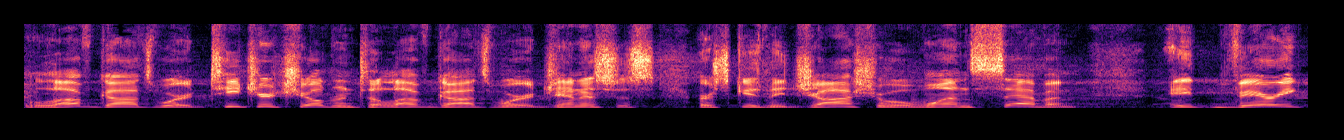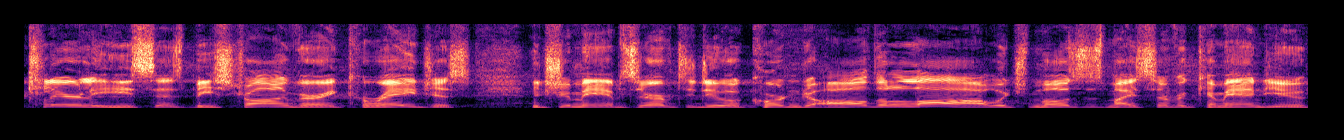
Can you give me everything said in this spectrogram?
Love God's word. Teach your children to love God's word. Genesis, or excuse me, Joshua 1 7 it very clearly he says, Be strong, very courageous, that you may observe to do according to all the law which Moses my servant command you.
